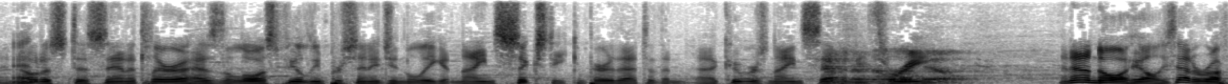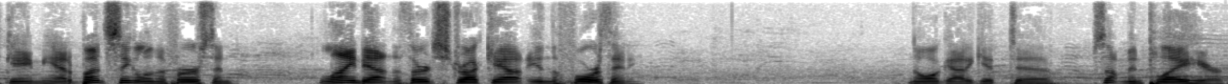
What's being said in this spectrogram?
I And- noticed uh, Santa Clara has the lowest fielding percentage in the league at 960. Compare that to the uh, Cougars' 973. And now Noah Hill. He's had a rough game. He had a bunt single in the first and lined out in the third, struck out in the fourth inning. Noah got to get uh, something in play here.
